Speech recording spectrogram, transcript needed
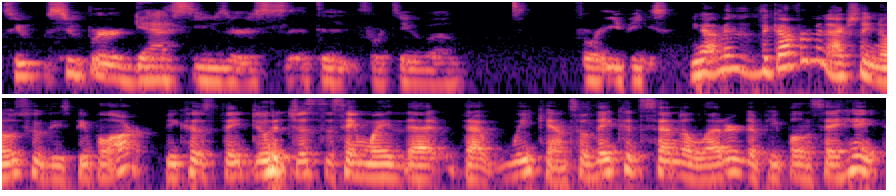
super gas users to, for to um, for EVs? Yeah, I mean the government actually knows who these people are because they do it just the same way that that we can. So they could send a letter to people and say, hey.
